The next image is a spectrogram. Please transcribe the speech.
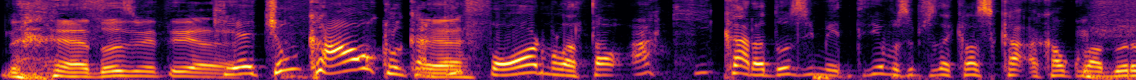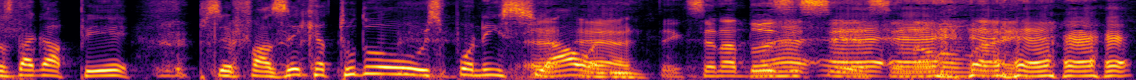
É, 12 metria. Que é- tinha um cálculo, cara, É. tem fórmula e tal. Aqui, cara, dosimetria, você precisa daquelas ca- calculadoras da HP pra você fazer, que é tudo exponencial É, é, ali. tem que ser na 12C, É, é, senão não vai.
